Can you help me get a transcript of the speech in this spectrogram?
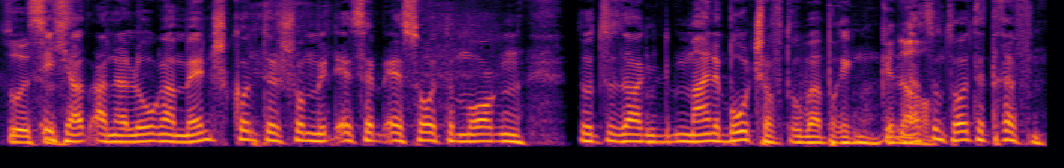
So ist ich es. als analoger Mensch konnte schon mit SMS heute Morgen sozusagen meine Botschaft rüberbringen. Genau. Lass uns heute treffen.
